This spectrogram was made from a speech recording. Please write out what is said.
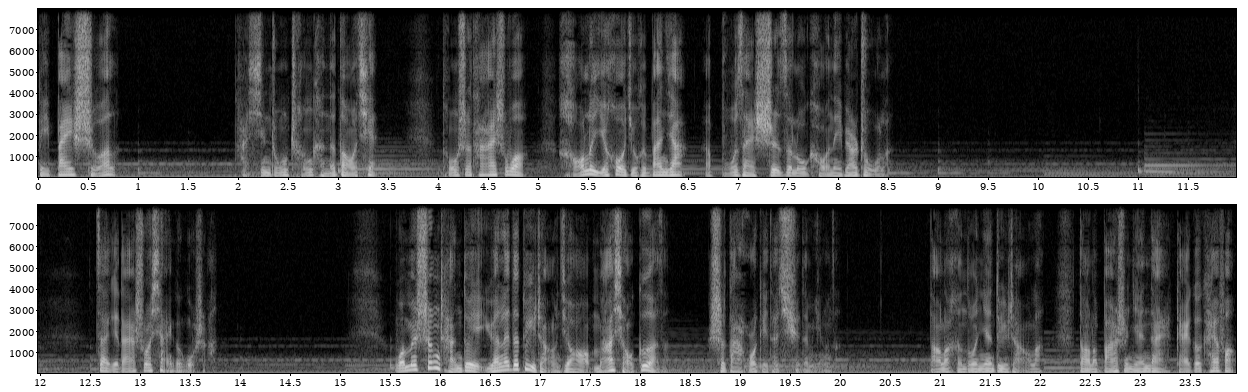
被掰折了。他心中诚恳的道歉，同时他还说，好了以后就会搬家啊，不在十字路口那边住了。再给大家说下一个故事啊。我们生产队原来的队长叫马小个子，是大伙给他取的名字。当了很多年队长了，到了八十年代，改革开放，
